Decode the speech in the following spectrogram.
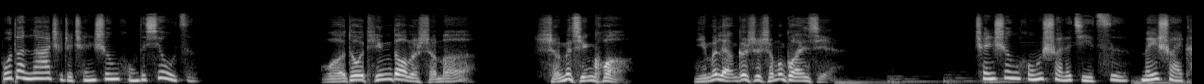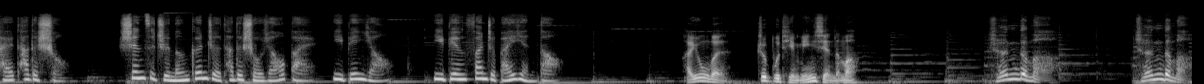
不断拉扯着陈生红的袖子。我都听到了什么？什么情况？你们两个是什么关系？陈生红甩了几次没甩开他的手，身子只能跟着他的手摇摆，一边摇。一边翻着白眼道：“还用问？这不挺明显的吗？”“真的吗？真的吗？”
